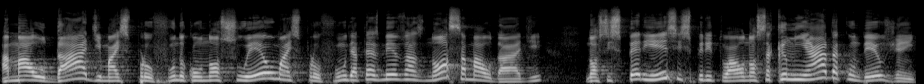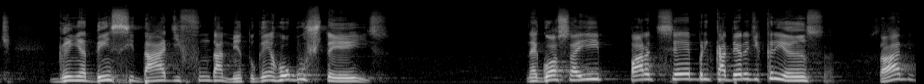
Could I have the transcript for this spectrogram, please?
a maldade mais profunda, com o nosso eu mais profundo, e até mesmo a nossa maldade, nossa experiência espiritual, nossa caminhada com Deus, gente, ganha densidade e fundamento, ganha robustez. Negócio aí para de ser brincadeira de criança, sabe?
